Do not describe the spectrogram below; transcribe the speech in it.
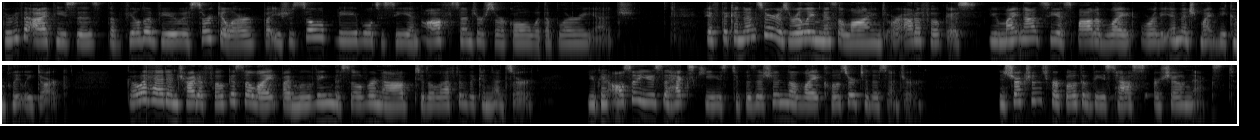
Through the eyepieces, the field of view is circular, but you should still be able to see an off-center circle with a blurry edge. If the condenser is really misaligned or out of focus, you might not see a spot of light or the image might be completely dark. Go ahead and try to focus the light by moving the silver knob to the left of the condenser. You can also use the hex keys to position the light closer to the center. Instructions for both of these tasks are shown next.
